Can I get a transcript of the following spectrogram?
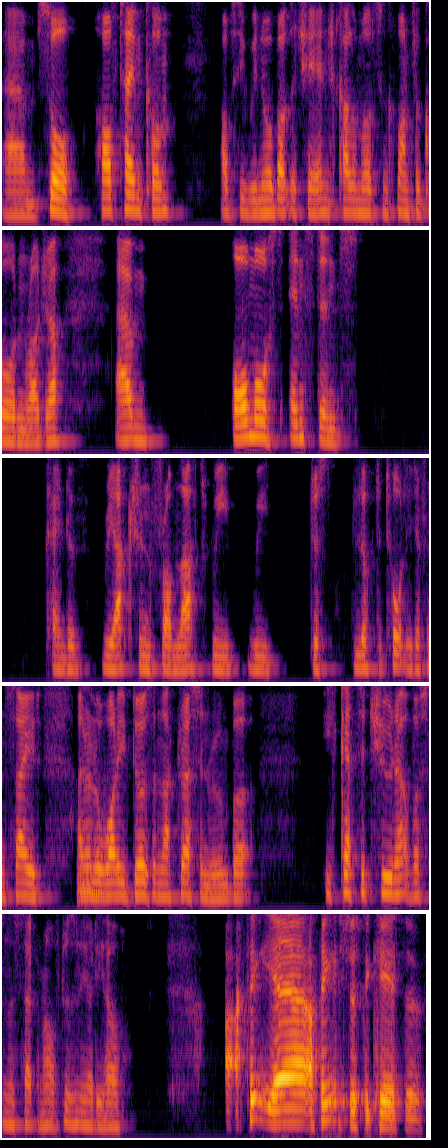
Um, so half time come. Obviously, we know about the change. Callum Wilson come on for Gordon Roger. Um, almost instant kind of reaction from that. We we just looked a totally different side. I don't mm. know what he does in that dressing room, but he gets a tune out of us in the second half, doesn't he, Eddie Howe? I think, yeah, I think it's just a case of,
